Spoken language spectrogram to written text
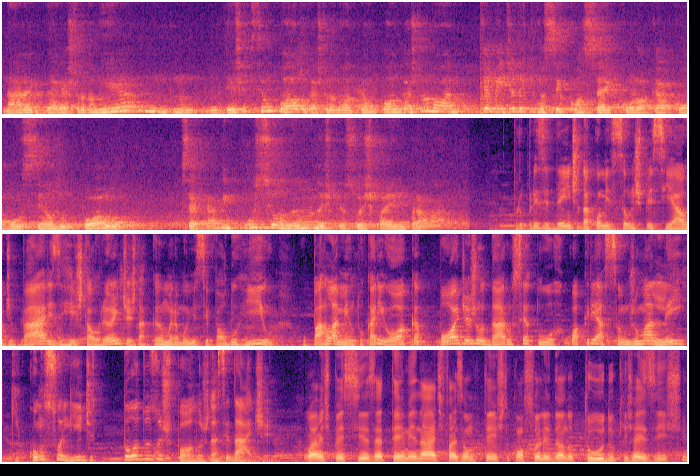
na área da gastronomia não, não deixa de ser um polo gastronômico, é um polo gastronômico. Porque à medida que você consegue colocar como sendo um polo, você acaba impulsionando as pessoas para irem para lá. Para o presidente da Comissão Especial de Bares e Restaurantes da Câmara Municipal do Rio, o Parlamento Carioca pode ajudar o setor com a criação de uma lei que consolide todos os polos da cidade. Agora a gente precisa terminar de fazer um texto consolidando tudo que já existe,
